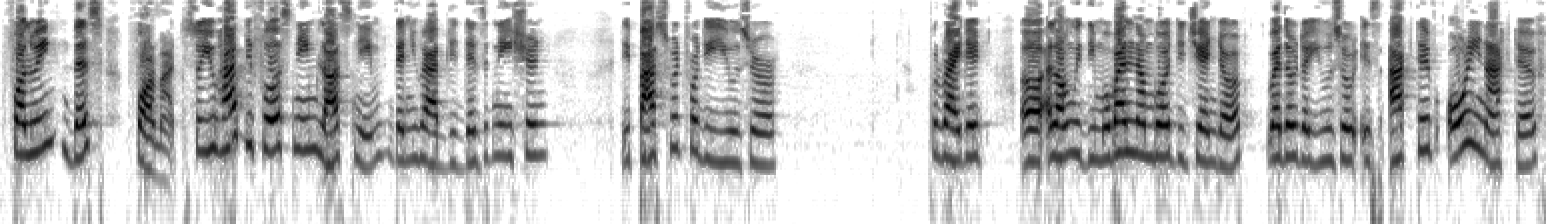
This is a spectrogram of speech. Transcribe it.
following this format. So you have the first name, last name, then you have the designation, the password for the user provided uh, along with the mobile number, the gender, whether the user is active or inactive,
